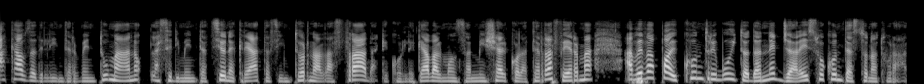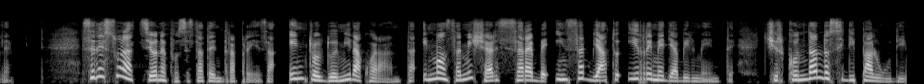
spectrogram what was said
A causa dell'intervento umano, la sedimentazione creatasi intorno alla strada che collegava il Mont Saint-Michel con la terraferma aveva poi contribuito a danneggiare il suo contesto naturale. Se nessuna azione fosse stata intrapresa, entro il 2040 il Mont Saint-Michel si sarebbe insabbiato irrimediabilmente, circondandosi di paludi.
